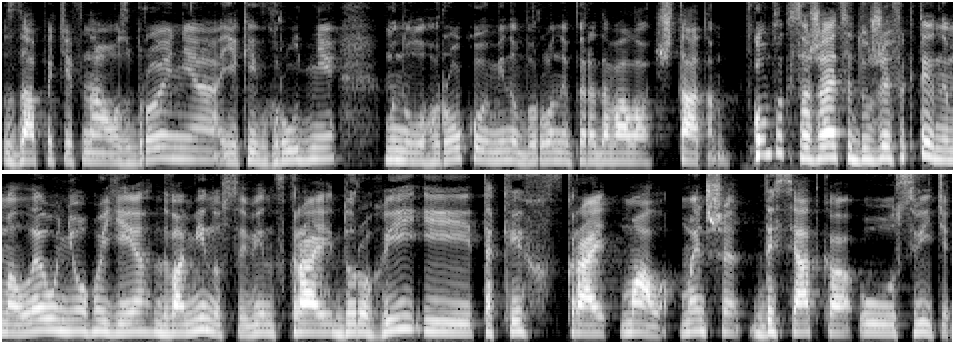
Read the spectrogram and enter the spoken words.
запитів на озброєння, який в грудні минулого року Міноборони передавала штатам. Комплекс вважається дуже ефективним, але у нього є два мінуси: він вкрай дорогий і таких вкрай мало, менше десятка у світі.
